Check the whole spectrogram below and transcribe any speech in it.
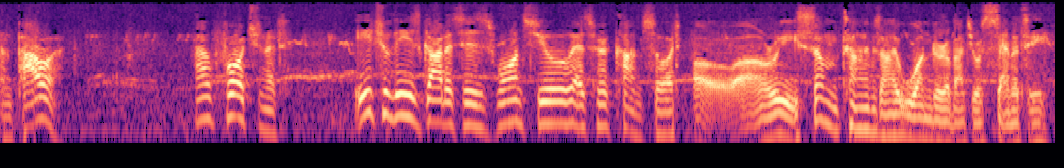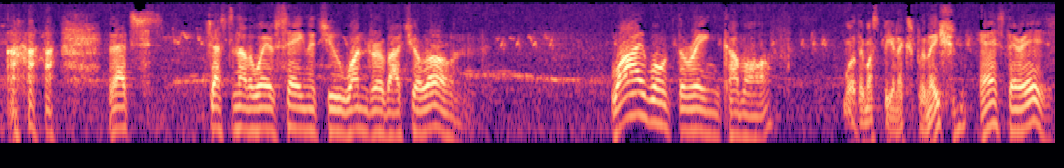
and power. How fortunate. Each of these goddesses wants you as her consort. Oh, Henri, sometimes I wonder about your sanity. That's just another way of saying that you wonder about your own. Why won't the ring come off? Well, there must be an explanation. Yes, there is.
